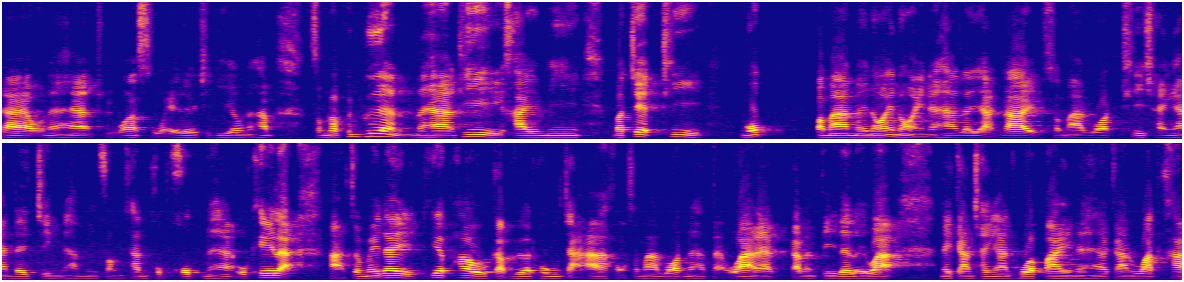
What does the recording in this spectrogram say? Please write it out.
แล้วนะฮะถือว่าสวยเลยทีเดียวนะครับสำหรับเพื่อนๆนะฮะที่ใครมีบัตเจ็ตที่งบ ประมาณน้อยๆ หน่อยนะฮะ และอยากได้สมาร์ทวอทที่ใช้งานได้จริงนะครับ มีฟังก์ชันครบๆนะฮะ โอเคแหละอาจจะไม่ได้เทียบเท่ากับเรือธงจ๋าของสมาร์ทวอทนะฮะ แต่ว่านะการันตีได้เลยว่าในการใช้งานทั่วไปนะฮะ การวัดค่า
